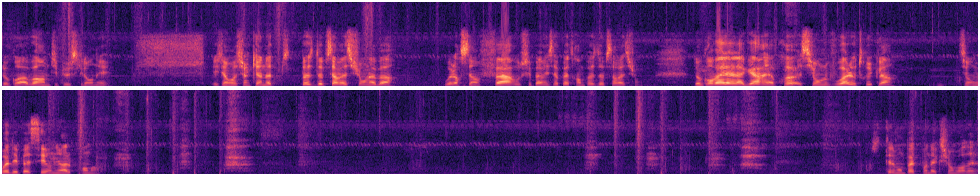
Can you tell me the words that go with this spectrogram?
Donc on va voir un petit peu ce qu'il en est. Et j'ai l'impression qu'il y a un autre poste d'observation là-bas. Ou alors c'est un phare ou je sais pas, mais ça peut être un poste d'observation. Donc on va aller à la gare et après, si on le voit le truc là, si on voit dépasser, on ira le prendre. J'ai tellement pas de points d'action, bordel.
